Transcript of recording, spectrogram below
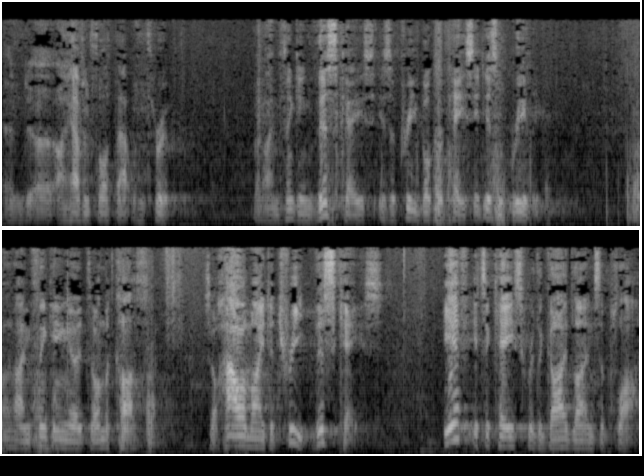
And uh, I haven't thought that one through. But I'm thinking this case is a pre-Booker case. It isn't really. But I'm thinking it's on the cusp. So how am I to treat this case? If it's a case where the guidelines apply,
